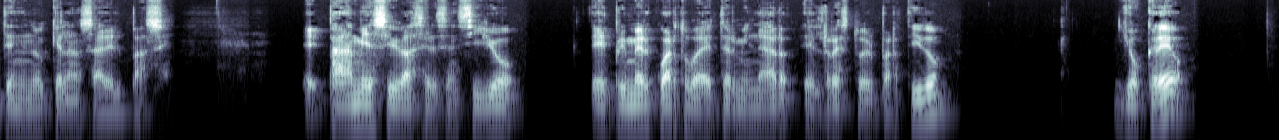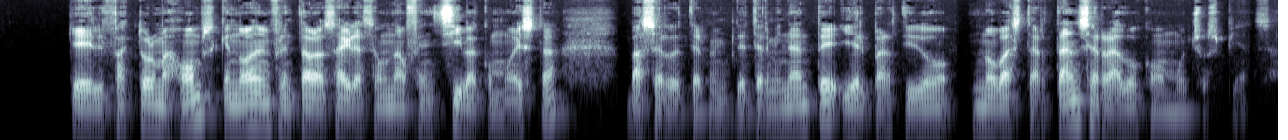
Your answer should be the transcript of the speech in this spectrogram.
teniendo que lanzar el pase. Eh, para mí así va a ser sencillo. El primer cuarto va a determinar el resto del partido. Yo creo que el factor Mahomes, que no ha enfrentado a las Águilas a una ofensiva como esta, va a ser determinante y el partido no va a estar tan cerrado como muchos piensan.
